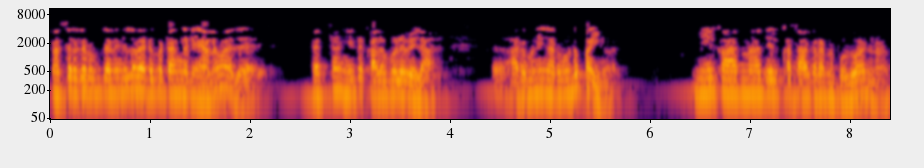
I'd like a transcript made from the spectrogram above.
නතර කරපු තැන ඉඳලා වැඩ පටන් ගන්න යනවද? නැත්නම් හිත කලබල වෙලා අරමුණෙන් අරමුණට පයින්නවද? මේ කාරණා දෙක කතා කරන්න පුළුවන් නම්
